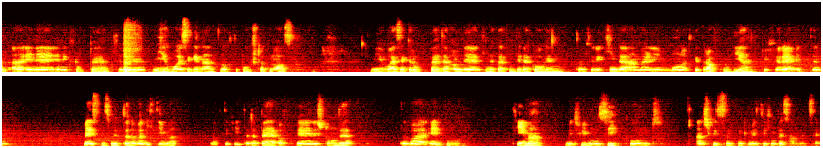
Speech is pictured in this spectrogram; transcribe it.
äh, eine, eine Gruppe, die haben wir Mio-Mäuse genannt, nach der Buchstadtmaus. Mio-Mäuse-Gruppe, da haben wir eine Kindergartenpädagogin, da haben sie die Kinder einmal im Monat getroffen, hier in der Bücherei mit den meistens Müttern, aber nicht immer. Noch die Väter dabei, auch für eine Stunde. Da war ein Buch Thema mit viel Musik und anschließendem gemütlichen Beisammensein.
